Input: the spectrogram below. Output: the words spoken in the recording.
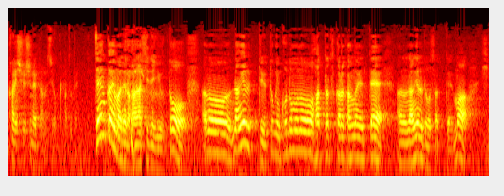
回収しないとダメですよ。後で前回までの話で言うとあの投げるっていう特に子どもの発達から考えてあの投げる動作ってまあひ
